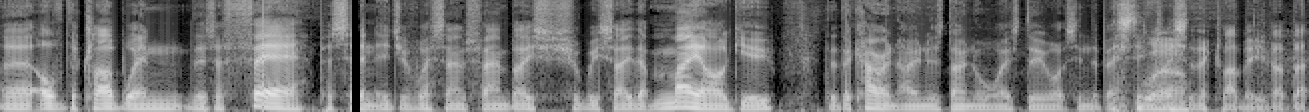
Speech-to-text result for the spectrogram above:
uh, of the club when there's a fair percentage of West Ham's fan base, should we say, that may argue that the current owners don't always do what's in the best interest well, of the club either. But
